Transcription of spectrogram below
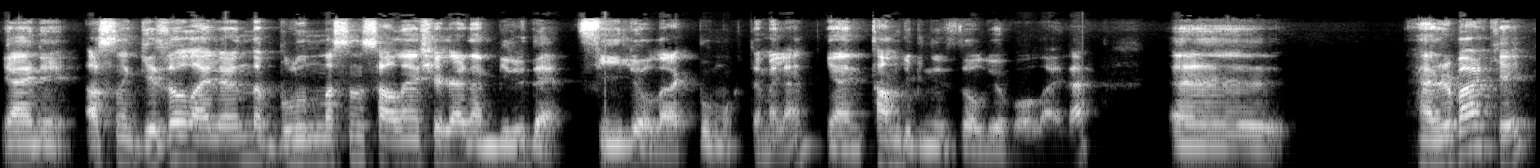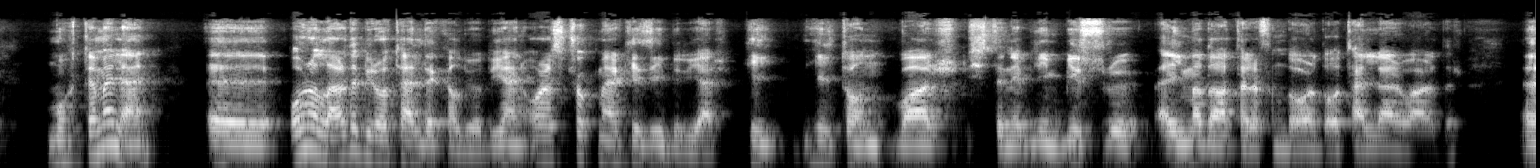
Yani aslında gezi olaylarında bulunmasını sağlayan şeylerden biri de fiili olarak bu muhtemelen. Yani tam dibinizde oluyor bu olaylar. E, Henry Barkey muhtemelen e, oralarda bir otelde kalıyordu. Yani orası çok merkezi bir yer. Hilton var işte ne bileyim bir sürü Elma Dağı tarafında orada oteller vardır. E,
